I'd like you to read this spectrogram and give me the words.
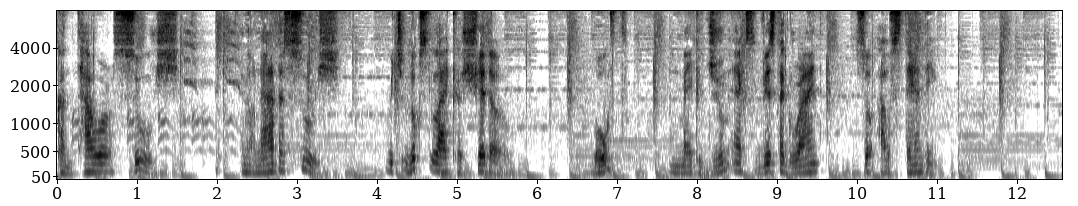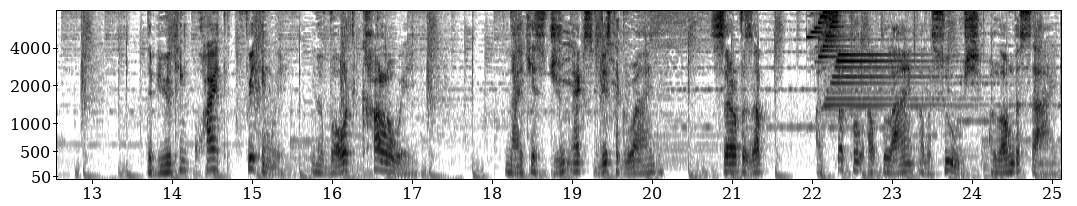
Contour swoosh and another swoosh which looks like a shadow. Both make Zoom X Vista Grind so outstanding. Debuting quite fittingly in a bold colorway Nike's Zoom X Vista Grind serves up a subtle outline of a swoosh along the side,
